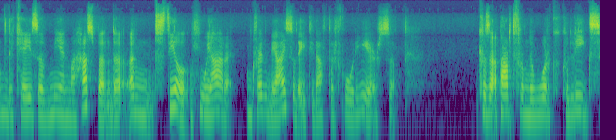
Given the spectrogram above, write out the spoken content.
in the case of me and my husband, I'm still, we are incredibly isolated after four years. Because apart from the work colleagues,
